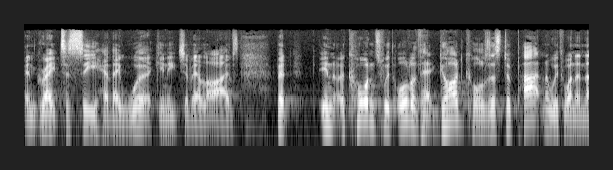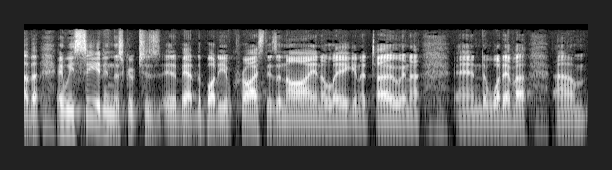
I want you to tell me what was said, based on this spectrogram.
and great to see how they work in each of our lives. But in accordance with all of that, God calls us to partner with one another. And we see it in the scriptures about the body of Christ. There's an eye and a leg and a toe and, a, and a whatever. Um,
